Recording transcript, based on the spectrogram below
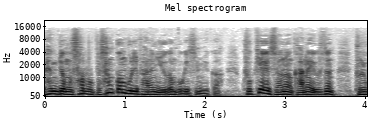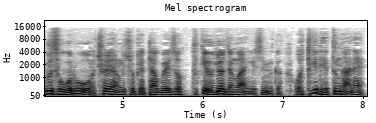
뭐 행정부, 사법부 상권 분립하는 이유가 뭐겠습니까? 국회에서는 가능해 이것은 불구속으로 처리하는 게 좋겠다고 해서 국회 의결된 거 아니겠습니까? 어떻게 됐든 간에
